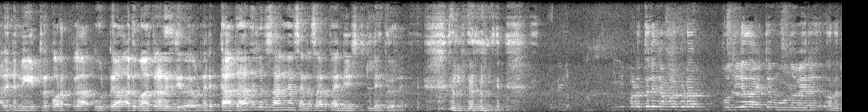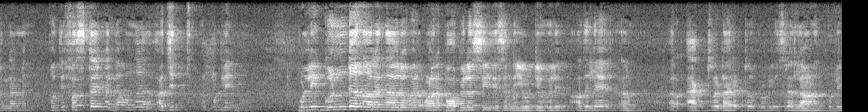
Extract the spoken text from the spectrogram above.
അതിന്റെ മീറ്റർ കുറക്കുക കൂട്ടുക അത് മാത്രമാണ് ഇത് ചെയ്തത്. അതുകൊണ്ട് എന്റെ കഥ എന്നുള്ളൊരു സാധനം ഞാൻ സെന്ന സാറത്ത് അന്വേഷിച്ചിട്ടില്ല ഇതുവരെ. ഈ പടത്തിൽ നമ്മളെ കൂടെ പുതിയതായിട്ട് മൂന്ന് പേര് വന്നിട്ടുണ്ട്. ഫസ്റ്റ് ടൈം അല്ല ഒന്ന് അജിത് പുള്ളി. പുള്ളി ഗുണ്ട് എന്ന് പറയുന്ന ഒരു വളരെ പോപ്പുലർ സീരീസ് ഉണ്ട് യൂട്യൂബിൽ അതിലെ ആക്ടർ ഡയറക്ടർ പ്രൊഡ്യൂസർ എല്ലാം ആണ് പുള്ളി.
